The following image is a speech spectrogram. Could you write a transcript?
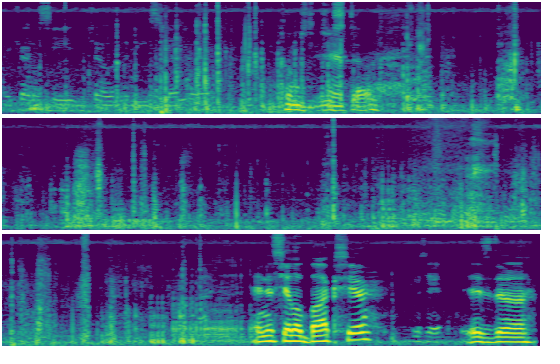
Are you trying to see, you trying to look at the ECM there? Comes just down. And this yellow box here Let me see it. is the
